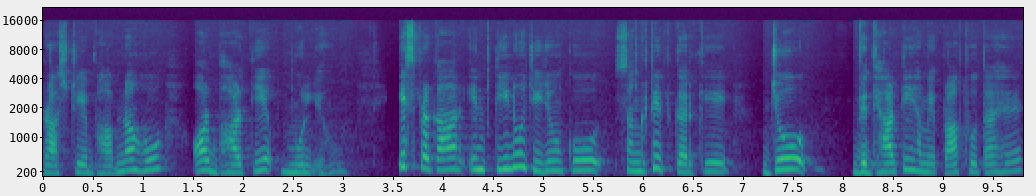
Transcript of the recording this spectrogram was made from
राष्ट्रीय भावना हो और भारतीय मूल्य हो। इस प्रकार इन तीनों चीज़ों को संगठित करके जो विद्यार्थी हमें प्राप्त होता है,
